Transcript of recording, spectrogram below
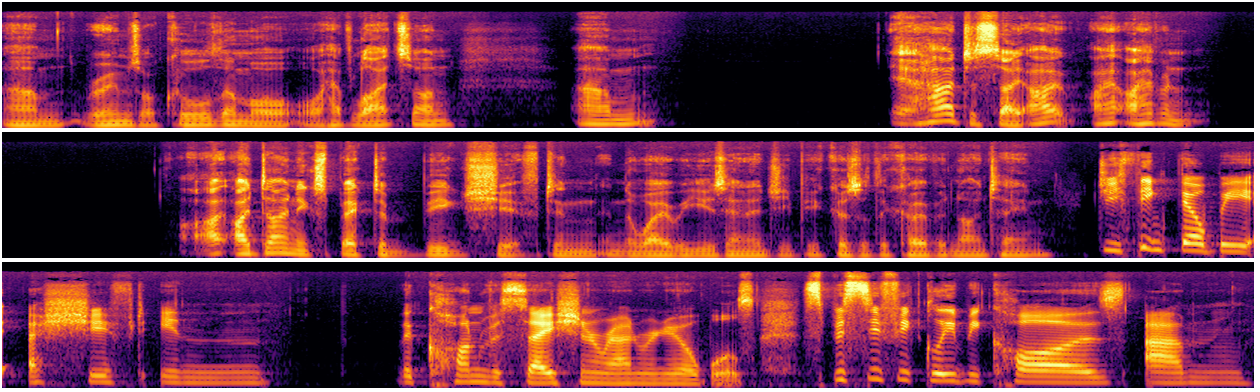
um, rooms or cool them or, or have lights on. Um, yeah, hard to say. I, I, I haven't I, don't expect a big shift in, in the way we use energy because of the COVID 19. Do you think there'll be a shift in the conversation around renewables, specifically because um,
